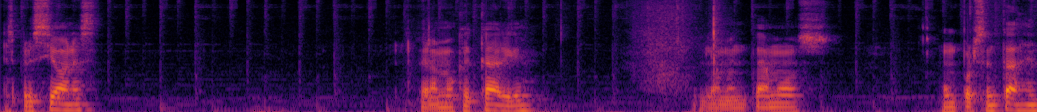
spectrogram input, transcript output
expresiones. Esperamos que cargue. Le aumentamos un porcentaje.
